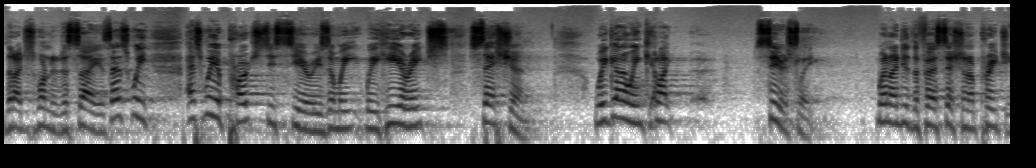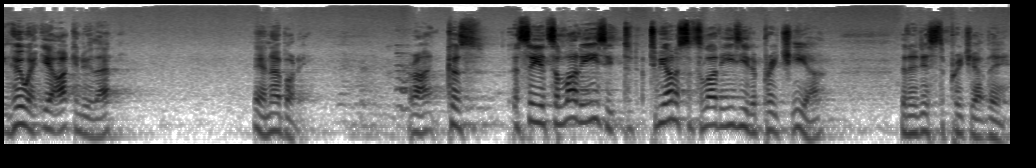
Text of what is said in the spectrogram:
that I just wanted to say is as we, as we approach this series and we, we hear each session, we're going to, like, seriously, when I did the first session of preaching, who went, Yeah, I can do that? Yeah, nobody. right? Because, uh, see, it's a lot easier, to, to be honest, it's a lot easier to preach here than it is to preach out there.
